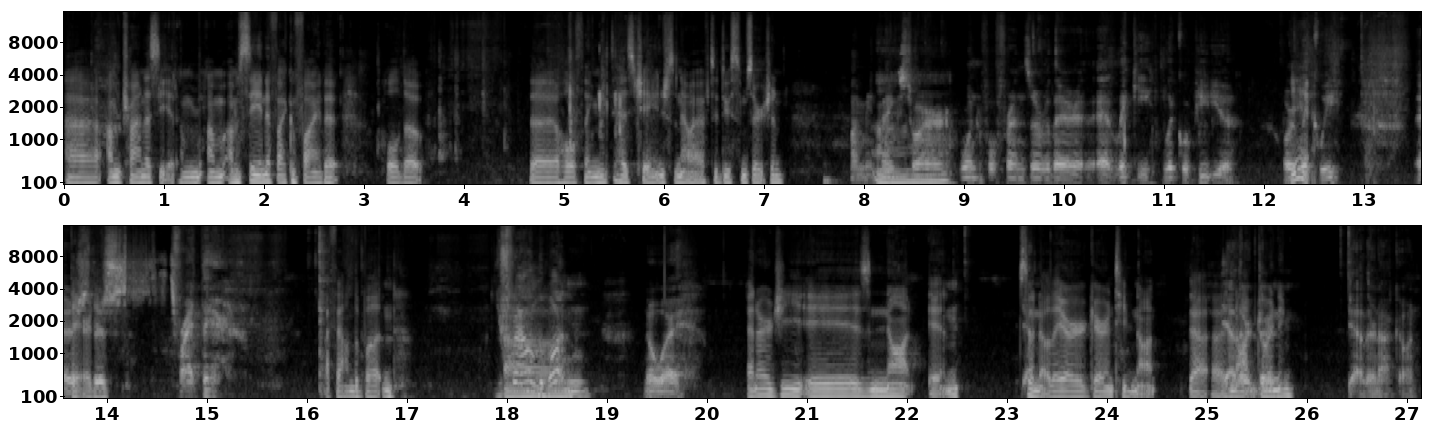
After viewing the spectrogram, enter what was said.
uh, I'm trying to see it. I'm, I'm I'm seeing if I can find it. Hold up. The whole thing has changed, so now I have to do some searching. I mean, thanks to our Uh, wonderful friends over there at Licky, Liquipedia, or Yeah. Liqui. There's, There it there's, It's right there. I found the button. You found the Um, button. No way. NRG is not in, so no, they are guaranteed not uh, Yeah, not joining. Yeah, they're not going.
